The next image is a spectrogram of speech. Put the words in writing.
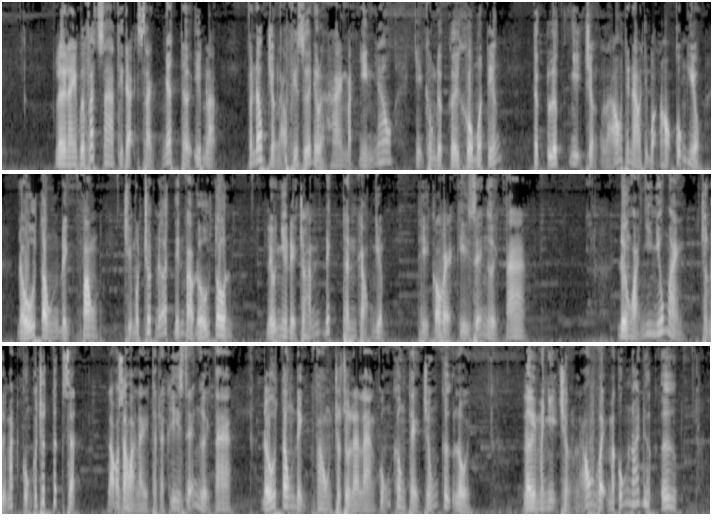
Lời này vừa phát ra thì đại sảnh nhất thời im lặng. Phần đông trưởng lão phía dưới đều là hai mặt nhìn nhau, nhịn không được cười khổ một tiếng. Thực lực nhị trưởng lão thế nào thì bọn họ cũng hiểu. Đấu tông đỉnh phong, chỉ một chút nữa tiến vào đấu tôn. Nếu như để cho hắn đích thân khảo nghiệm, thì có vẻ khi dễ người ta. Đường Hỏa Nhi nhíu mày, trong đôi mắt cũng có chút tức giận. Lão gia hỏa này thật là khi dễ người ta. Đấu tông đỉnh phong cho dù là làng cũng không thể chống cự nổi. Lời mà nhị trưởng lão vậy mà cũng nói được ư.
